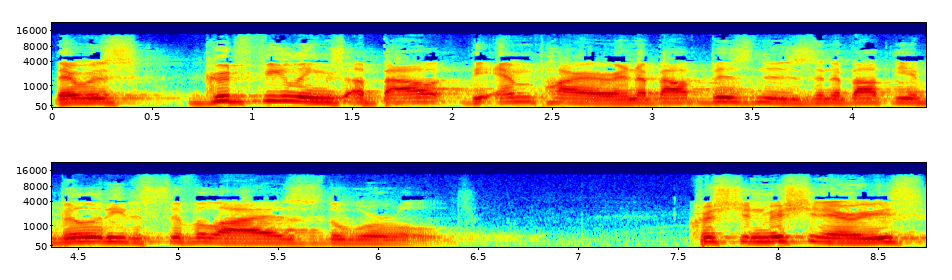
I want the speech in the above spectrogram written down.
There was good feelings about the empire and about business and about the ability to civilize the world. Christian missionaries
